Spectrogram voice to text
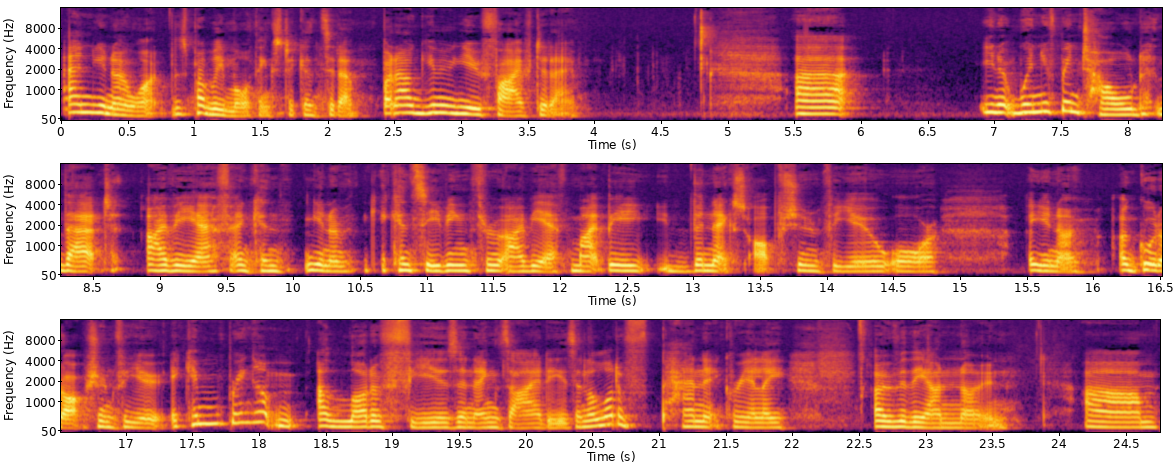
And you know what? There's probably more things to consider, but I'll give you five today. Uh, you know, when you've been told that IVF and con, you know conceiving through IVF might be the next option for you, or you know a good option for you, it can bring up a lot of fears and anxieties and a lot of panic, really, over the unknown. Um,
